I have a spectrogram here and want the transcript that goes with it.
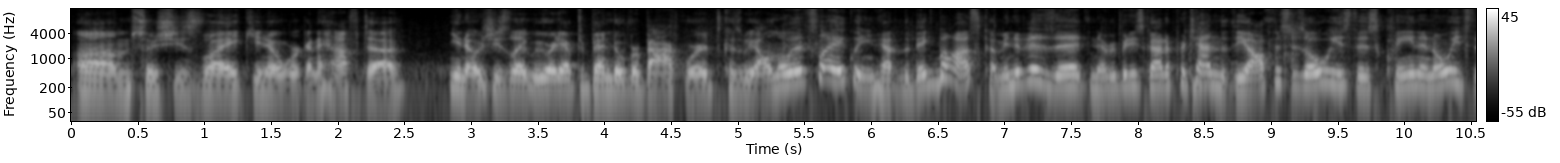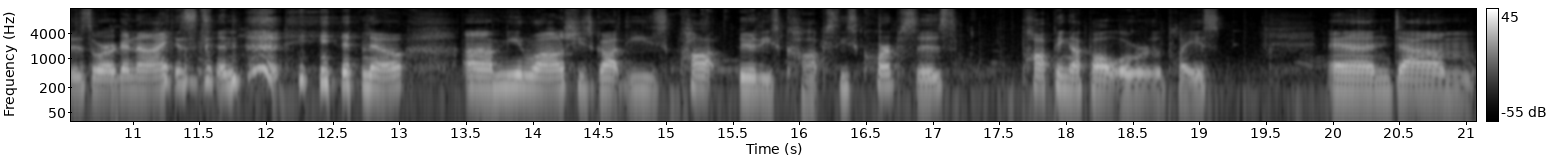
Um, so she's like, you know, we're gonna have to, you know, she's like, we already have to bend over backwards because we all know what it's like when you have the big boss coming to visit, and everybody's got to pretend that the office is always this clean and always this organized, and you know. Um, meanwhile, she's got these cop, there are these cops, these corpses, popping up all over the place, and um,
